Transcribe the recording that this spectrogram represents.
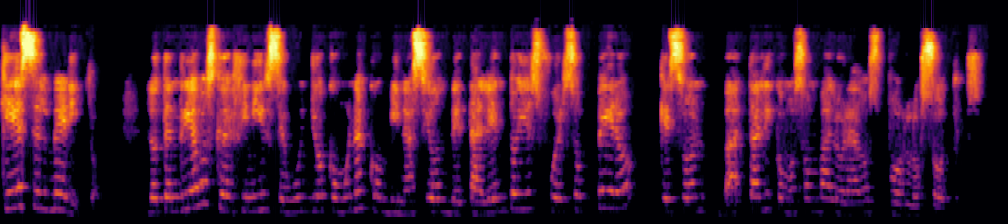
¿qué es el mérito? Lo tendríamos que definir, según yo, como una combinación de talento y esfuerzo, pero que son tal y como son valorados por los otros.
